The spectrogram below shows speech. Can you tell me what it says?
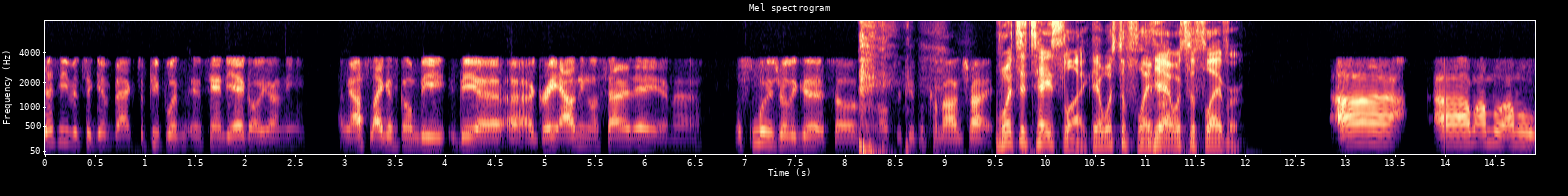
just even to give back to people in, in San Diego, you know what I mean? I mean, I feel like it's going to be be a, a great outing on Saturday, and uh, the smoothie's really good. So hopefully people come out and try it. What's it taste like? Yeah, what's the flavor? Yeah, what's the flavor? Uh, I'm I'm a, I'm a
